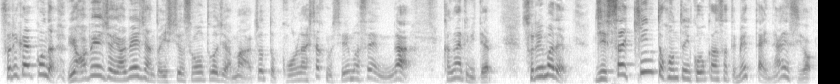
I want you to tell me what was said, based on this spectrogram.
それから今度はやべえじゃんやべえじゃんと一瞬その当時はまあちょっと混乱したかもしれませんが考えてみて。それまで実際金と本当に交換するってめったにないですよ。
